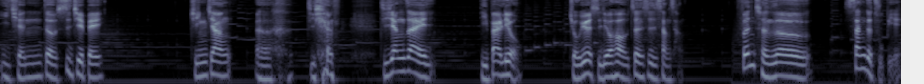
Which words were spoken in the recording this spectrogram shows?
以前的世界杯，即将呃，即将即将在礼拜六九月十六号正式上场，分成了三个组别，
